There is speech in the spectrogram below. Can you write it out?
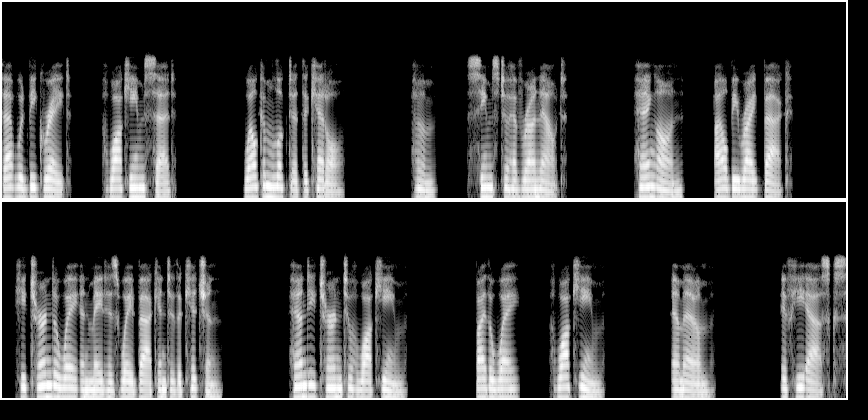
That would be great, Joachim said. Welcome looked at the kettle. Hmm, seems to have run out. Hang on, I'll be right back. He turned away and made his way back into the kitchen. Handy turned to Joachim. By the way, Joachim. MM. If he asks,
